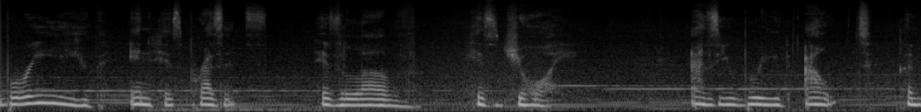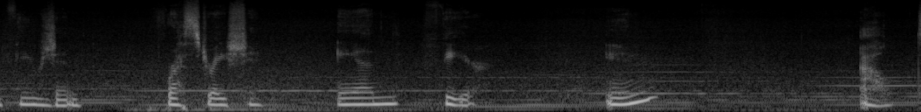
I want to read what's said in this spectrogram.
Breathe in His presence, His love, His joy. As you breathe out, confusion, frustration, and fear. In, out.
